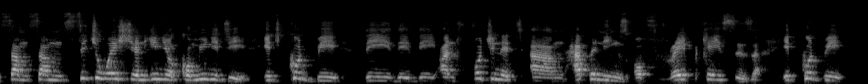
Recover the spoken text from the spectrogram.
some some situation in your community. It could be the, the, the unfortunate um, happenings of rape cases. It could be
